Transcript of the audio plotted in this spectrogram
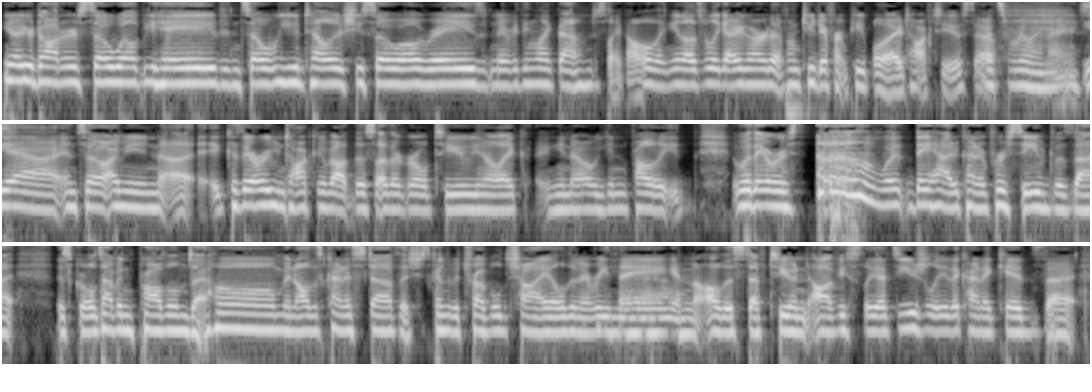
you know, your daughter is so well behaved. And so you can tell her she's so well raised and everything like that. I'm just like, oh, like, you know, it's really, I heard that from two different people that I talked to. So That's really nice. Yeah, and so I mean, uh, because they were even talking about this other girl too. You know, like you know, you can probably what they were, what they had kind of perceived was that this girl's having problems at home and all this kind of stuff. That she's kind of a troubled child and everything, Yeah. and all this stuff too. And obviously, that's usually the kind of kids that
